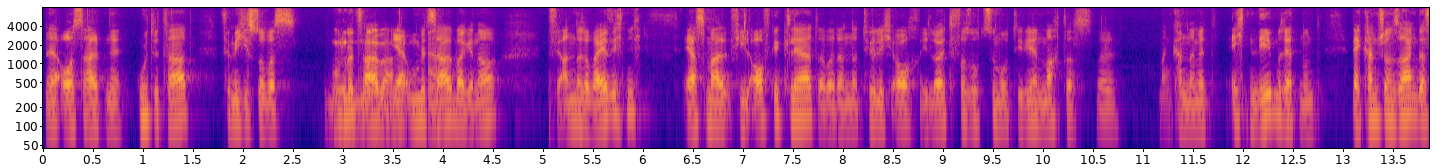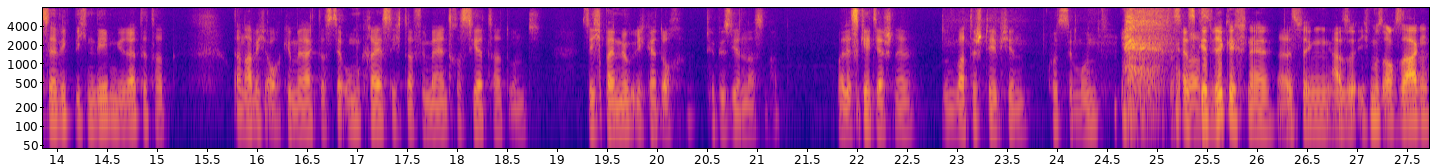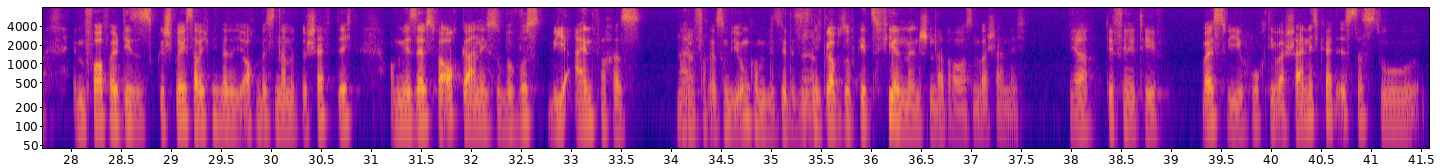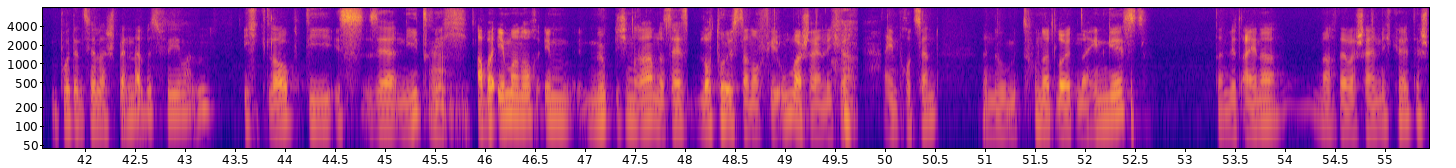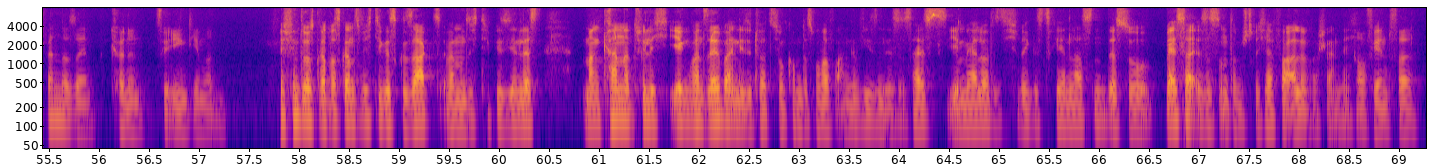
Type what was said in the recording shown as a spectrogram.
ne, außer halt eine gute Tat. Für mich ist sowas unbezahlbar. Ja, unbezahlbar, ja. genau. Für andere weiß ich nicht. Erstmal viel aufgeklärt, aber dann natürlich auch die Leute versucht zu motivieren, macht das, weil man kann damit echt ein Leben retten. Und wer kann schon sagen, dass er wirklich ein Leben gerettet hat? Dann habe ich auch gemerkt, dass der Umkreis sich dafür mehr interessiert hat und sich bei Möglichkeit auch typisieren lassen hat. Weil es geht ja schnell. So ein Wattestäbchen kurz im Mund. es geht wirklich schnell. Ja. Deswegen, also ich muss auch sagen, im Vorfeld dieses Gesprächs habe ich mich natürlich auch ein bisschen damit beschäftigt und mir selbst war auch gar nicht so bewusst, wie einfach es ja. einfach ist und wie unkompliziert es ist. Und ich glaube, so geht es vielen Menschen da draußen wahrscheinlich. Ja, definitiv. Weißt du, wie hoch die Wahrscheinlichkeit ist, dass du ein potenzieller Spender bist für jemanden? Ich glaube, die ist sehr niedrig, ja. aber immer noch im möglichen Rahmen. Das heißt, Lotto ist dann noch viel unwahrscheinlicher. Ein Prozent. Wenn du mit 100 Leuten dahin gehst, dann wird einer nach der Wahrscheinlichkeit der Spender sein können für irgendjemanden. Ich finde, du hast gerade was ganz Wichtiges gesagt, wenn man sich typisieren lässt. Man kann natürlich irgendwann selber in die Situation kommen, dass man darauf angewiesen ist. Das heißt, je mehr Leute sich registrieren lassen, desto besser ist es unterm Strich ja für alle wahrscheinlich. Auf jeden Fall.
